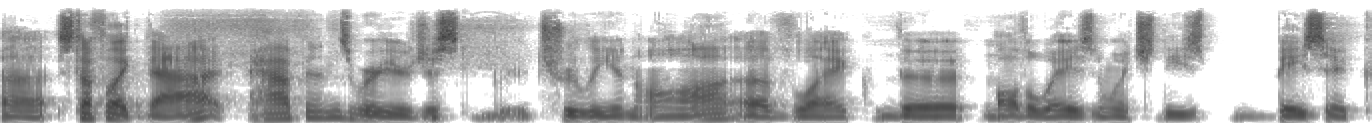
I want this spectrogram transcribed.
uh, stuff like that happens where you're just truly in awe of like the mm. all the ways in which these basic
